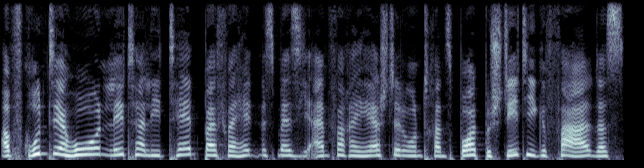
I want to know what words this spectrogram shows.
Aufgrund der hohen Letalität bei verhältnismäßig einfacher Herstellung und Transport besteht die Gefahr, dass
